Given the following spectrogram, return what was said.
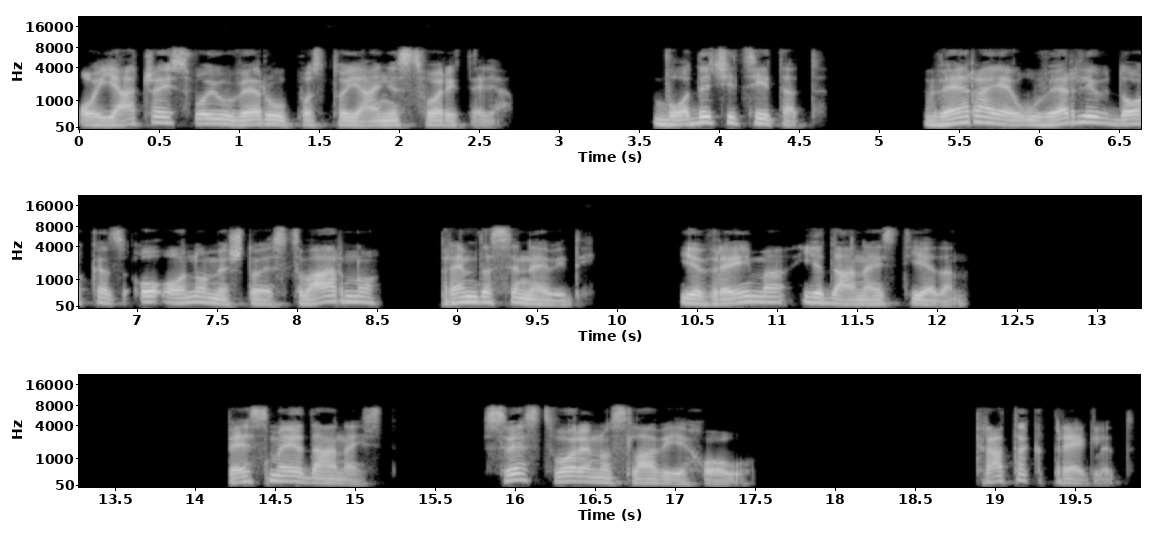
Ojačaj svoju veru u postojanje stvoritelja. Vodeći citat. Vera je uverljiv dokaz o onome što je stvarno, premda se ne vidi. Jevrejima 11.1 Pesma 11. Sve stvoreno slavi Jehovu. Kratak pregled.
